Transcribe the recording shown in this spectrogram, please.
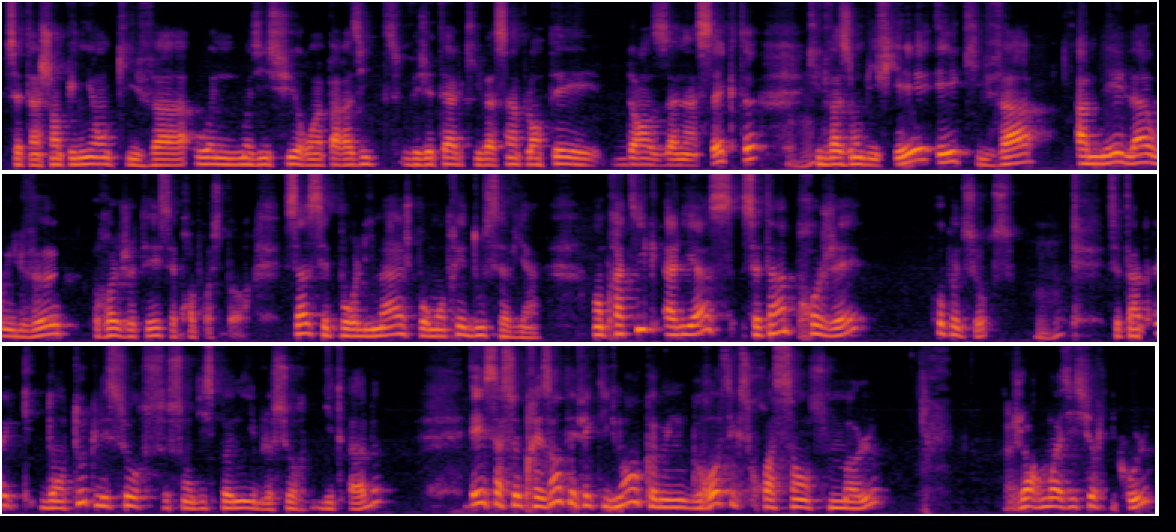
c'est un champignon qui va, ou une moisissure, ou un parasite végétal qui va s'implanter dans un insecte, mhm. qu'il va zombifier et qu'il va amener là où il veut rejeter ses propres spores. Ça, c'est pour l'image, pour montrer d'où ça vient. En pratique, Alias, c'est un projet open source Mhm. C'est un truc dont toutes les sources sont disponibles sur GitHub. Et ça se présente effectivement comme une grosse excroissance molle, genre moisissure qui coule,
